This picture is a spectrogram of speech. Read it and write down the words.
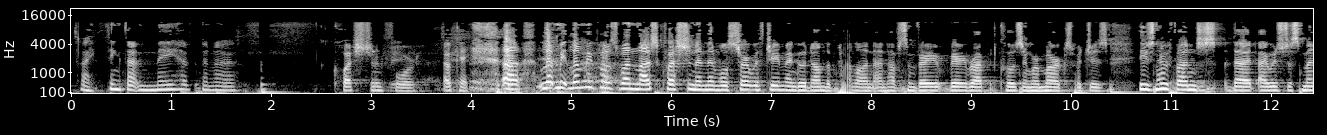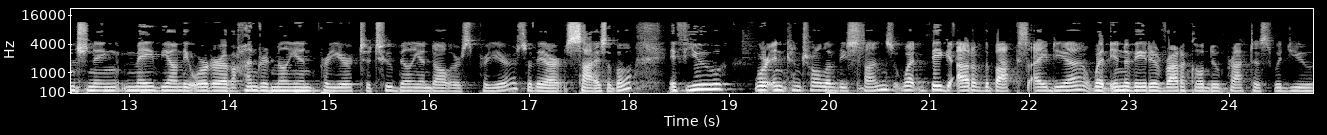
So I think that may have been a question for, okay. Uh, Let me, let me pose one last question, and then we'll start with Jamie and go down the panel and and have some very, very rapid closing remarks, which is, these new funds that I was just mentioning may be on the order of 100 million per year to $2 billion per year, so they are sizable. If you were in control of these funds, what big out-of-the-box idea, what innovative, radical new practice would you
